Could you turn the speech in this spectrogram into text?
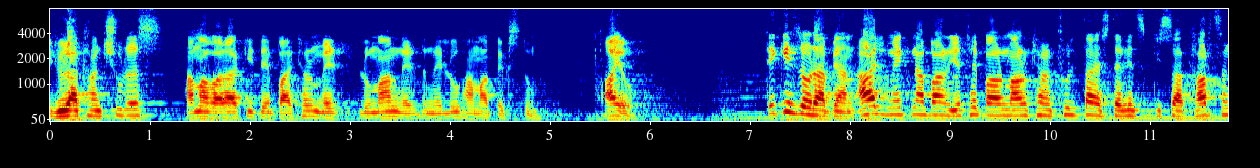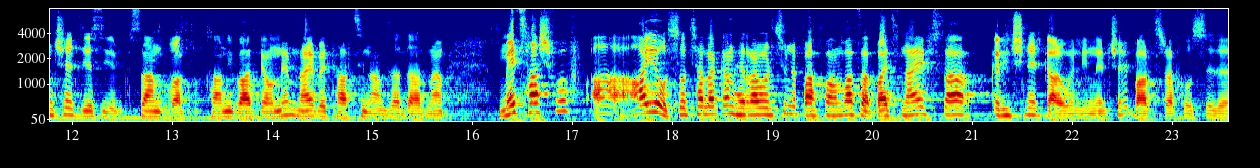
յուրաքանչյուրս համավարակի դեմ պայքարում մեր լուման ներդնելու համատեքստում։ Այո։ Տիկին Զորաբյան, այլ մեկնաբան, եթե պարոն Մարուկյանը թույլ տա, այստեղից կիսատ հարց հնչեց, ես 20 քանի վայրկյան ունեմ, նաև այդ հարցին անդրադառնամ մեծ հաշվով այո, սոցիալական հերավորությունը պահպանված է, բայց նաև սա կրիչներ կարող են լինել, չէ՞, բարձրախոսերը։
